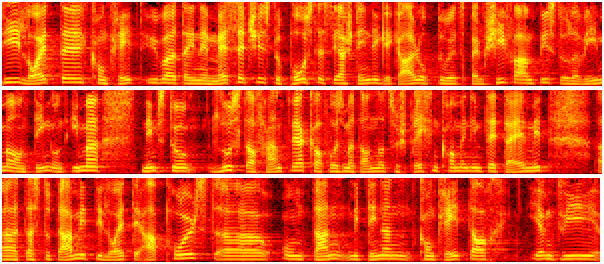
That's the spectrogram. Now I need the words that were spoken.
die Leute konkret über deine Messages. Du postest ja ständig, egal ob du jetzt beim Skifahren bist oder wie immer und Ding und immer nimmst du Lust auf Handwerk, auf was wir dann noch zu sprechen kommen im Detail mit, äh, dass du damit die Leute abholst äh, und dann mit denen konkret auch irgendwie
